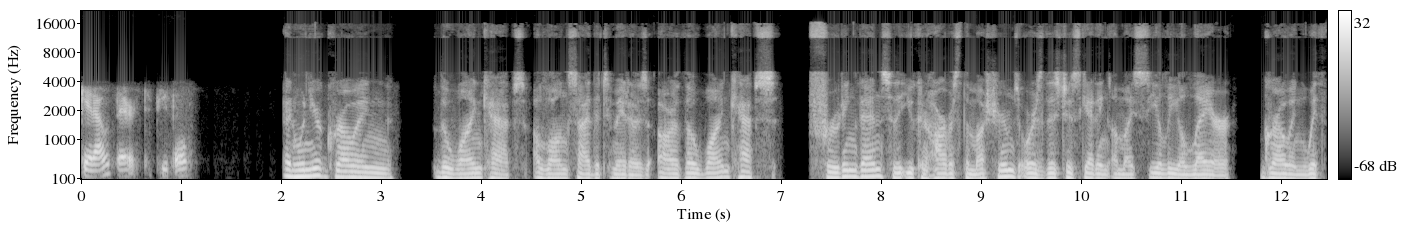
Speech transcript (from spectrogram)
get out there to people. And when you're growing the wine caps alongside the tomatoes, are the wine caps fruiting then so that you can harvest the mushrooms, or is this just getting a mycelial layer growing with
